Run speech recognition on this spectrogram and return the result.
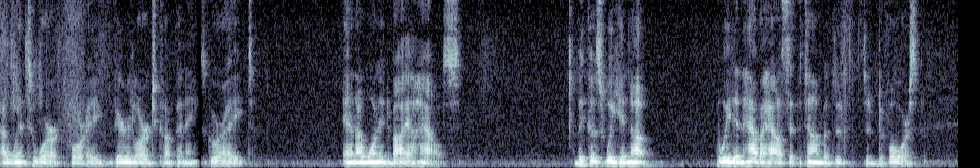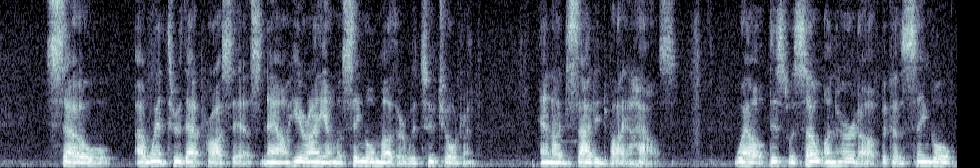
I went to work for a very large company. It's great. And I wanted to buy a house because we had not, we didn't have a house at the time of the, the divorce. So I went through that process. Now, here I am, a single mother with two children, and I decided to buy a house. Well, this was so unheard of because single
